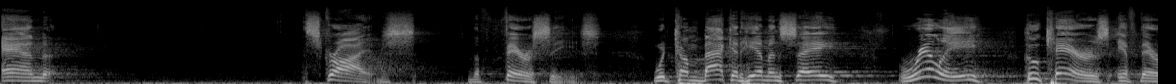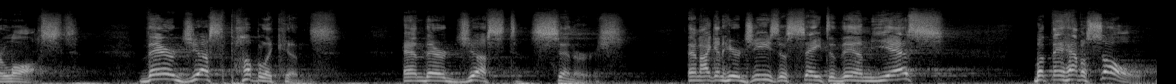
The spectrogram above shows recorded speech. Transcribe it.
And the scribes, the Pharisees, would come back at him and say, Really, who cares if they're lost? They're just publicans and they're just sinners. And I can hear Jesus say to them, Yes, but they have a soul.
